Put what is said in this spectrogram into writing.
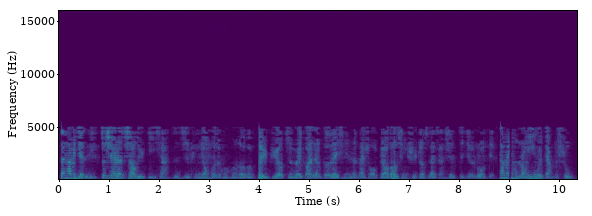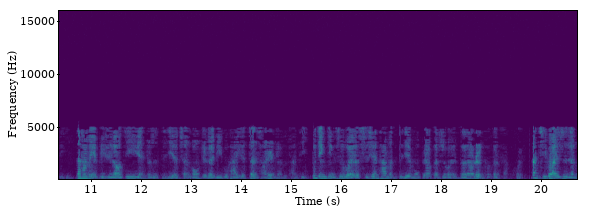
在他们眼里，这些人效率低下、资质平庸或者浑浑噩噩。对于具有指挥官人格类型的人来说，表露情绪就是在展现自己的弱点。他们很容易因为这样的树敌，但他们也必须牢记一点，就是自己的成功绝对离不开一个正常运转的团体，不仅仅是为了实现他们自己的目标，更是为了得到认可跟反馈。但奇怪的是，人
